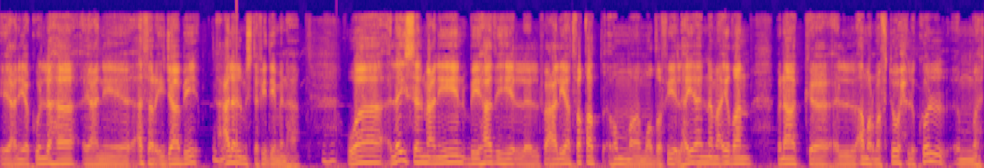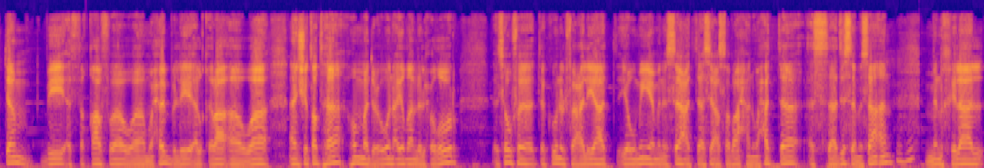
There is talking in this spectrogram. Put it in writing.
يعني يكون لها يعني أثر إيجابي على المستفيدين منها. وليس المعنيين بهذه ال- الفعاليات فقط هم موظفي الهيئة إنما أيضا هناك آه، الأمر مفتوح لكل مهتم بالثقافة ومحب للقراءة وأنشطتها. هم مدعوون أيضا للحضور. سوف تكون الفعاليات يومية من الساعة التاسعة صباحا وحتى السادسة مساء من خلال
